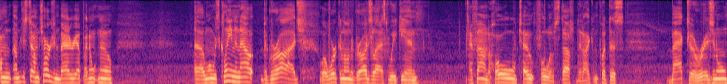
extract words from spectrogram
i'm i'm just i'm charging battery up i don't know uh, when we was cleaning out the garage while working on the garage last weekend i found a whole tote full of stuff that i can put this back to original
